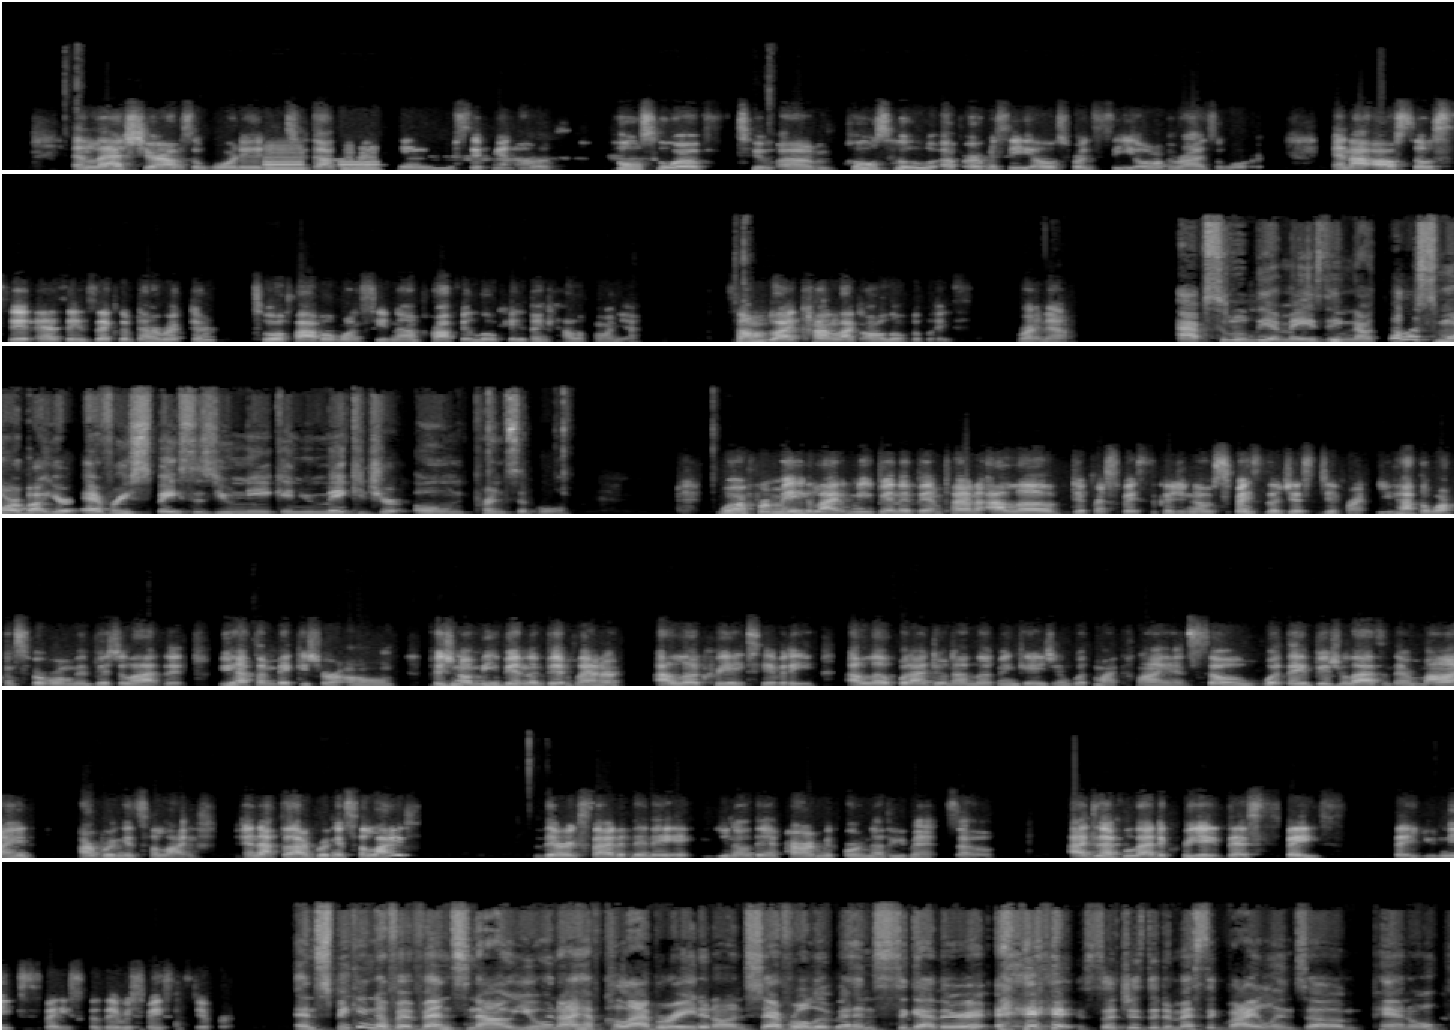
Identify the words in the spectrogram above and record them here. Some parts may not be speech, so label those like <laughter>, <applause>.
And last year, I was awarded 2019 recipient of Who's Who of two um, Who's Who of Urban CEOs for the CEO of the Rise Award. And I also sit as executive director to a 501c nonprofit located in California. So I'm like kind of like all over the place right now. Absolutely amazing. Now tell us more about your every space is unique and you make it your own principle. Well, for me, like me being an event planner, I love different spaces because you know spaces are just different. You have to walk into a room and visualize it. You have to make it your own. Because you know, me being an event planner, I love creativity. I love what I do, and I love engaging with my clients. So what they visualize in their mind, I bring it to life. And after I bring it to life, they're excited. Then they, you know, they empower me for another event. So I definitely like to create that space, that unique space, because every space is different. And speaking of events now, you and I have collaborated on several events together, <laughs> such as the domestic violence um, panel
